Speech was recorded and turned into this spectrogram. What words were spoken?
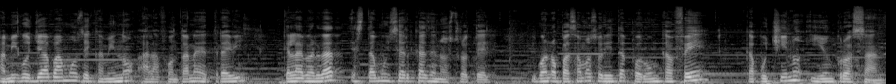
Amigos, ya vamos de camino a la Fontana de Trevi, que la verdad está muy cerca de nuestro hotel. Y bueno, pasamos ahorita por un café, cappuccino y un croissant.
